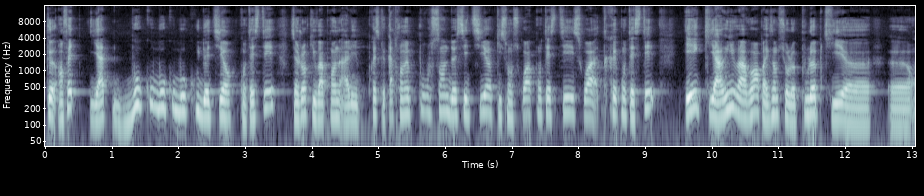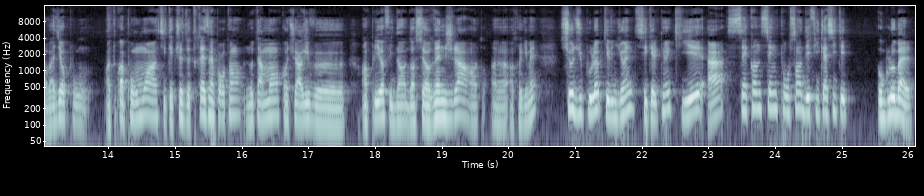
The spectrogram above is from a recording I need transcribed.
que, en fait, il y a beaucoup, beaucoup, beaucoup de tirs contestés. C'est un joueur qui va prendre, aller presque 80% de ses tirs qui sont soit contestés, soit très contestés et qui arrive à avoir, par exemple, sur le pull-up qui est, euh, euh, on va dire, pour en tout cas pour moi, c'est quelque chose de très important, notamment quand tu arrives euh, en playoff et dans, dans ce range-là, entre, euh, entre guillemets. Sur du pull-up, Kevin Durant, c'est quelqu'un qui est à 55% d'efficacité au global.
